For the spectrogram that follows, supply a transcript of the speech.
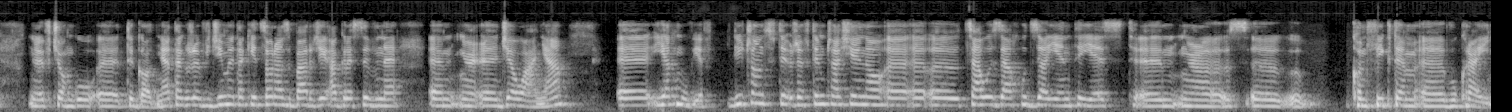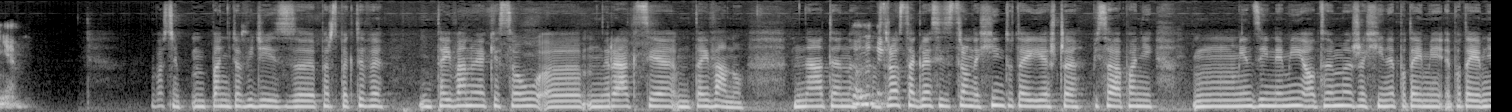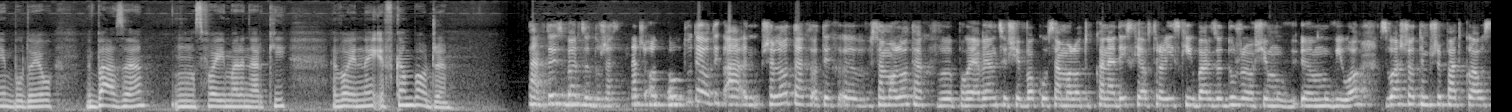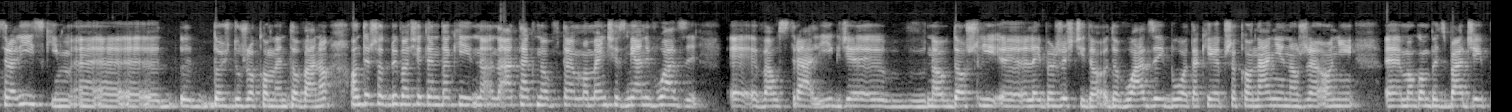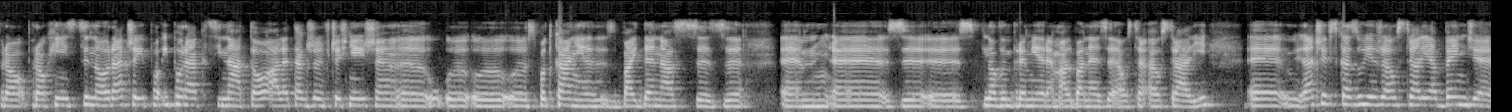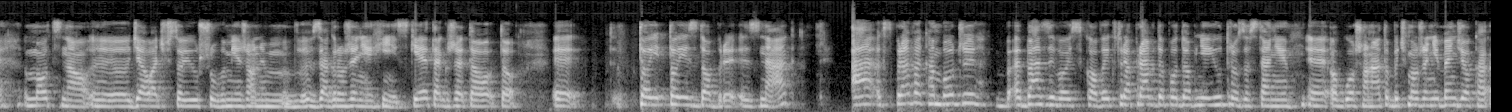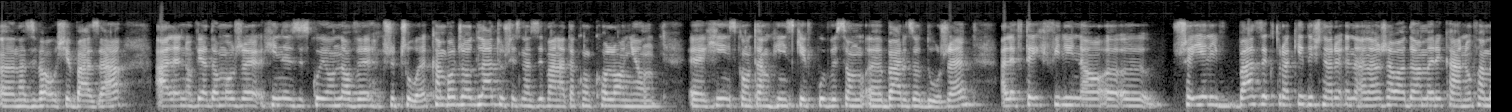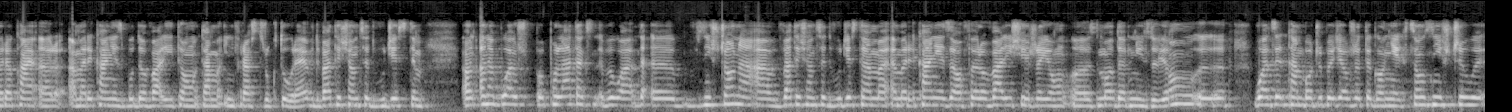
w ciągu tygodnia. Także widzimy takie coraz bardziej agresywne działania. E, Jak mówię, licząc, w tym, że w tym czasie no, e, e, cały Zachód zajęty jest konfliktem w Ukrainie. Właśnie pani to widzi z perspektywy Tajwanu, jakie są reakcje Tajwanu na ten No, no tak. wzrost agresji ze strony Chin. Tutaj jeszcze pisała pani między innymi o tym, że Chiny potajemnie, potajemnie budują bazę swojej marynarki wojennej w Kambodży. Tak, to jest bardzo duża. Znaczy, o, o, tutaj o tych a, przelotach, o tych y, samolotach w, pojawiających się wokół samolotów kanadyjskich, australijskich bardzo dużo się mówi, y, mówiło, zwłaszcza o tym przypadku australijskim e, dość dużo komentowano. On też odbywa się ten taki na atak no, w tym momencie zmiany władzy w Australii, gdzie no, doszli lejberzyści do, do władzy i było takie przekonanie, no, że oni mogą być bardziej pro, prochińscy, no raczej po, i po reakcji na to, ale także wcześniejsze u- spotkanie z Bidena z, z, e, z, e, z nowym premierem Albanese Austra- Australii, e, raczej wskazuje, że Australia będzie mocno działać w sojuszu wymierzonym w zagrożenie chińskie, także to, to, to, to jest dobry znak. A sprawa Kambodży, bazy wojskowej, która prawdopodobnie jutro zostanie ogłoszona, to być może nie będzie nazywało się baza, ale no wiadomo, że Chiny zyskują nowy przyczółek. Kambodża od lat już jest nazywana taką kolonią chińską, tam chińskie wpływy są bardzo duże, ale w tej chwili no, przejęli bazę, która kiedyś należała do Amerykanów. Ameryka, Amerykanie zbudowali tą tam infrastrukturę. W 2020 ona była już po, po latach była e, zniszczona, a w 2020 Amerykanie zaoferowali się, że ją e, zmodernizują. E, władze Kambodży powiedział, że tego nie chcą. Zniszczyły,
